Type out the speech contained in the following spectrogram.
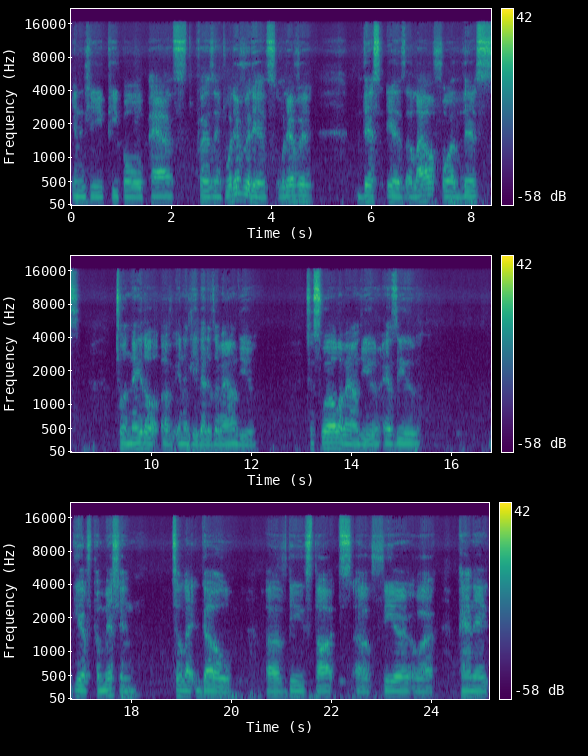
energy, people, past, present, whatever it is, whatever this is, allow for this tornado of energy that is around you to swirl around you as you give permission to let go of these thoughts of fear or panic,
